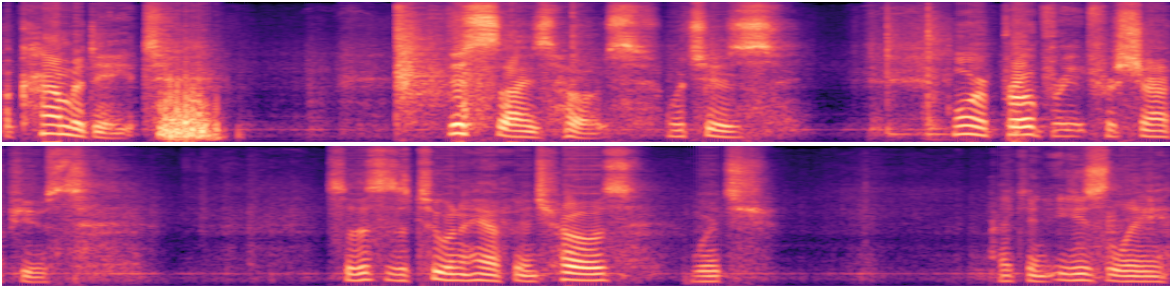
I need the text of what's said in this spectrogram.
accommodate this size hose, which is more appropriate for shop use. So this is a two and a half inch hose, which I can easily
